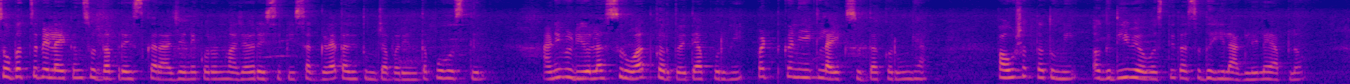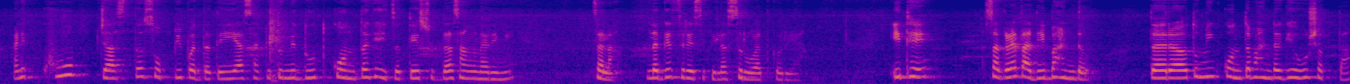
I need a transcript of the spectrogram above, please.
सोबतचं बेलायकनसुद्धा प्रेस करा जेणेकरून माझ्या रेसिपी सगळ्यात आधी तुमच्यापर्यंत पोहोचतील. आणि व्हिडिओला सुरुवात करतोय त्यापूर्वी पटकन एक लाईकसुद्धा करून घ्या. पाहू शकता तुम्ही अगदी व्यवस्थित असं दही लागलेलं आहे आपलं. आणि खूप जास्त सोपी पद्धत आहे यासाठी तुम्ही दूध कोणतं घ्यायचं ते सुद्धा सांगणार आहे मी. चला लगेच रेसिपीला सुरुवात करूया. इथे सगळ्यात आधी भांडं. तर तुम्ही कोणतं भांडं घेऊ शकता?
